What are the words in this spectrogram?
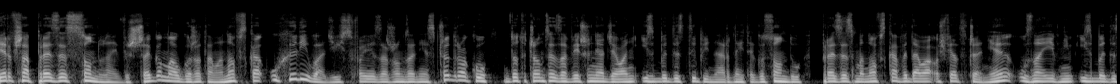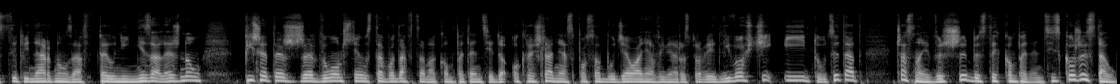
Pierwsza prezes Sądu Najwyższego Małgorzata Manowska uchyliła dziś swoje zarządzenie sprzed roku dotyczące zawieszenia działań Izby Dyscyplinarnej tego sądu. Prezes Manowska wydała oświadczenie, uznaje w nim Izbę Dyscyplinarną za w pełni niezależną. Pisze też, że wyłącznie ustawodawca ma kompetencje do określania sposobu działania wymiaru sprawiedliwości i tu cytat, czas najwyższy, by z tych kompetencji skorzystał.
